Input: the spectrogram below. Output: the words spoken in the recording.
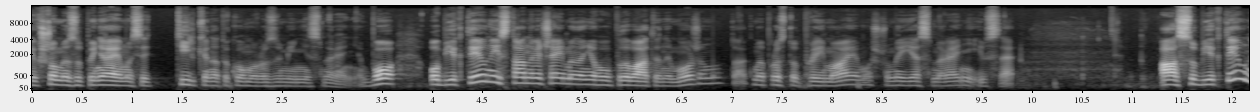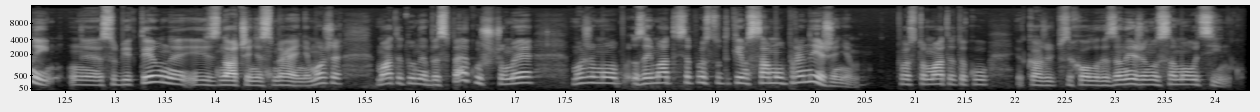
якщо ми зупиняємося тільки на такому розумінні смирення. Бо об'єктивний стан речей ми на нього впливати не можемо. Так? Ми просто приймаємо, що ми є смиренні і все. А е, суб'єктивне значення смирення може мати ту небезпеку, що ми можемо займатися просто таким самоприниженням, просто мати таку, як кажуть психологи, занижену самооцінку.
